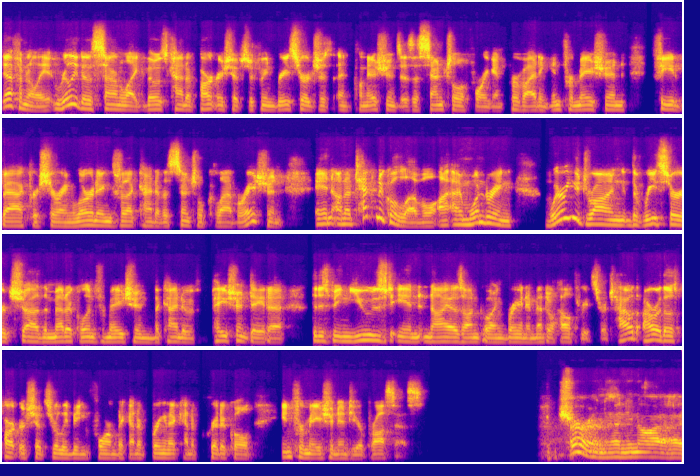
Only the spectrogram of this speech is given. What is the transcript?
Definitely. It really does sound like those kind of partnerships between researchers and clinicians is essential for, again, providing information, feedback, for sharing learnings, for that kind of essential collaboration. And on a technical level, I- am wondering where are you drawing the research, uh, the medical information, the kind of patient data that is being used in NIA's ongoing brain and mental health research? How, how are those partnerships really being formed to kind of bring that kind of critical information into your process? Sure, and and you know, I, I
